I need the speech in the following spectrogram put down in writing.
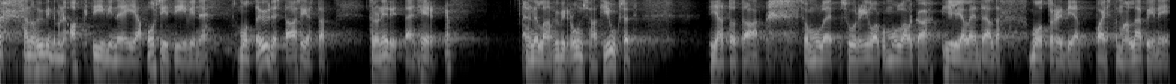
hän on hyvin tämmöinen aktiivinen ja positiivinen, mutta yhdestä asiasta hän on erittäin herkkä. Hänellä on hyvin runsaat hiukset ja tota, se on mulle suuri ilo, kun mulla alkaa hiljalleen täältä moottoritie paistamaan läpi, niin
